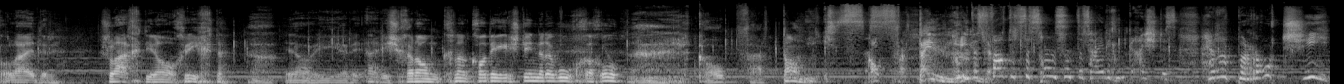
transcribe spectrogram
habe leider schlechte Nachrichten. Ja, er, er ist krank, dann kann er erst in einer Woche kommen. Gott verdammt! Gott verdammt! Des Vaters, des Sohnes und des Heiligen Geistes. Herr Brocci.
